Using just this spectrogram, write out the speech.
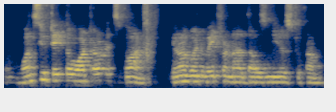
Once you take the water out, it's gone. You're not going to wait for another thousand years to come.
